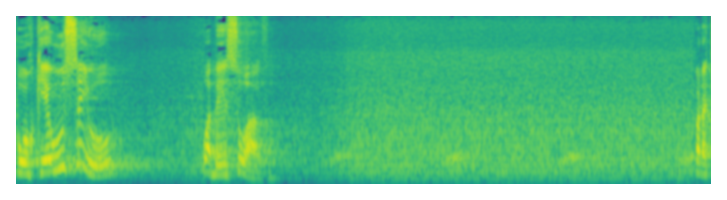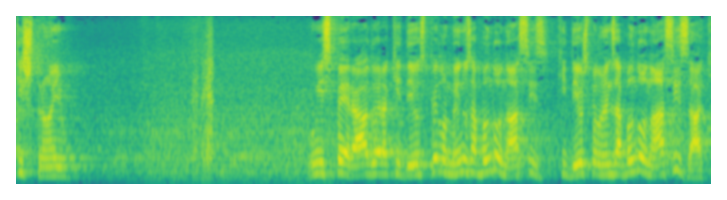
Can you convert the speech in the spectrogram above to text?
Porque o Senhor o abençoava. Ora, que estranho. O esperado era que Deus pelo menos abandonasse, que Deus pelo menos abandonasse Isaac.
